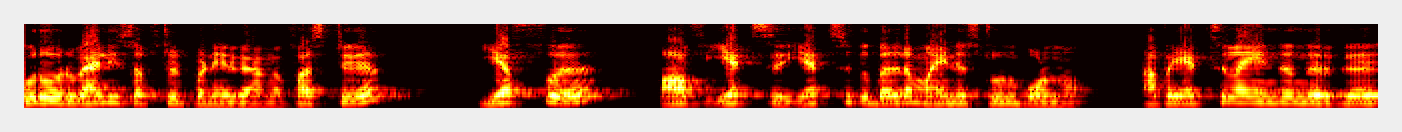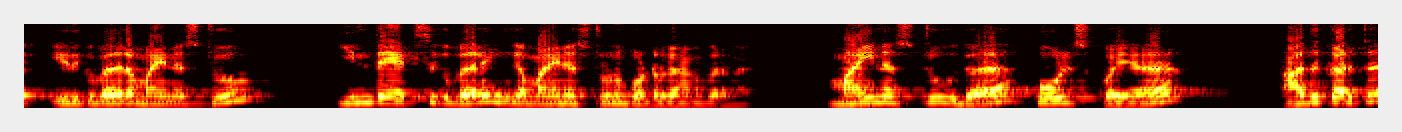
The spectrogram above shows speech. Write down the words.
ஒரு ஒரு வேல்யூ சப்ஸ்டியூட் பண்ணிருக்காங்க ஃபர்ஸ்ட் எஃப் ஆஃப் எக்ஸ் எக்ஸுக்கு பதிலாக மைனஸ் டூன்னு போடணும். அப்ப எக்ஸ் எல்லாம் எங்கெங்க இருக்கு? இதுக்கு பதிலாக மைனஸ் டூ இந்த எக்ஸுக்கு பதிலாக இங்க மைனஸ் டூன்னு போட்டிருக்காங்க பாருங்க. Minus two the whole square அதுக்கு அடுத்து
